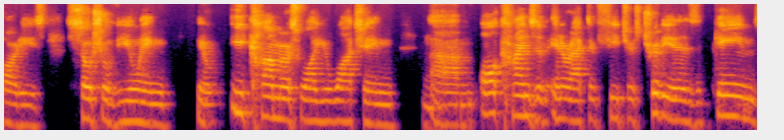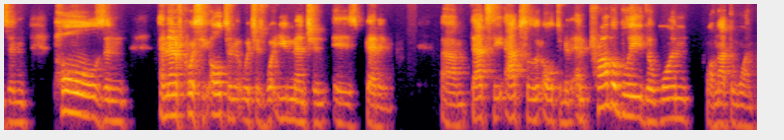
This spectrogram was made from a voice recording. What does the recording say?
parties, social viewing, you know, e-commerce while you're watching, mm-hmm. um, all kinds of interactive features, trivias, games, and polls, and and then of course the ultimate, which is what you mentioned, is betting. Um, that's the absolute ultimate, and probably the one. Well, not the one.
